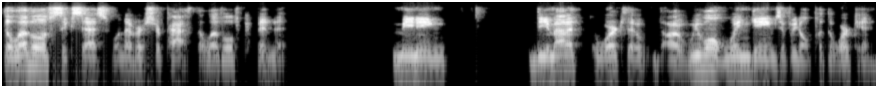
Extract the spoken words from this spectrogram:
the level of success will never surpass the level of commitment, meaning the amount of work that uh, we won't win games if we don't put the work in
